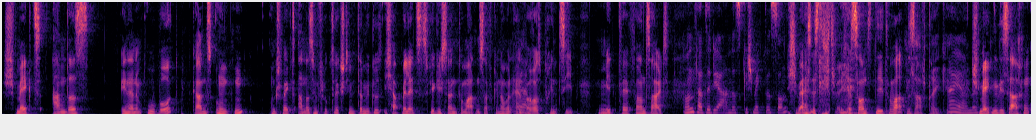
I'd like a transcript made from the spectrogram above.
Schmeckt es anders in einem U-Boot, ganz unten, und schmeckt es anders im Flugzeug? Stimmt damit du? Ich habe mir letztens wirklich so einen Tomatensaft genommen, einfach Ja. aus Prinzip, mit Pfeffer und Salz. Und hatte dir anders geschmeckt als sonst? Ich weiß es nicht, weil ich ja sonst nie Tomatensaft trinke. Ah ja, ne? Schmecken die Sachen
